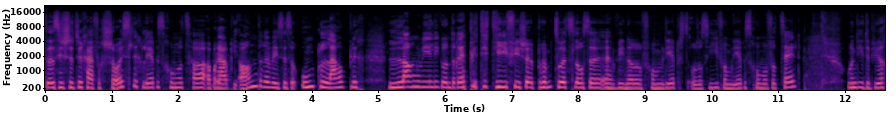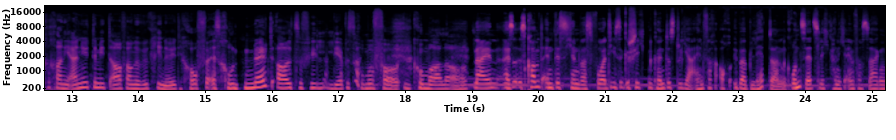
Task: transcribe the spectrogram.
Das ist natürlich einfach scheußlich, Liebeskummer zu haben, aber ja. auch bei anderen, weil es so unglaublich langweilig und repetitiv ist, jemandem zuzuhören, äh, wie er vom Liebes oder sie vom Liebeskummer erzählt. Und in den Büchern kann ich auch nichts damit anfangen, wirklich nicht. Ich hoffe, es kommt nicht allzu viel Liebeskummer vor, in Kummer aller Art. Nein, also es kommt ein bisschen was vor. Diese Geschichten könntest du ja einfach auch überblättern. Grundsätzlich kann ich einfach sagen,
